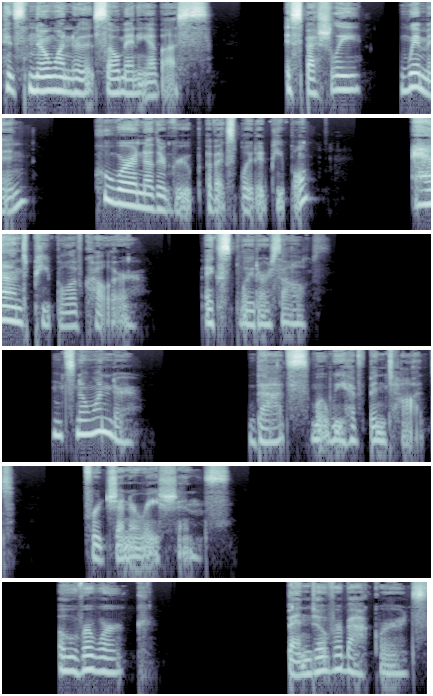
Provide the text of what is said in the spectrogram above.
It's no wonder that so many of us, especially women, who were another group of exploited people, and people of color, exploit ourselves. It's no wonder. That's what we have been taught for generations. Overwork, bend over backwards,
